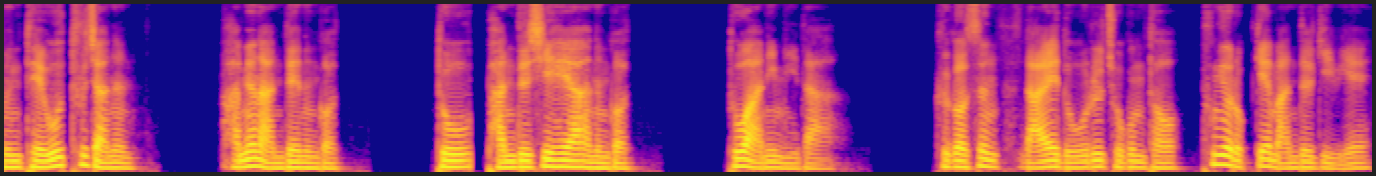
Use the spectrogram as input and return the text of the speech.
은퇴 후 투자는 하면 안 되는 것, 도 반드시 해야 하는 것, 도 아닙니다. 그것은 나의 노후를 조금 더 풍요롭게 만들기 위해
